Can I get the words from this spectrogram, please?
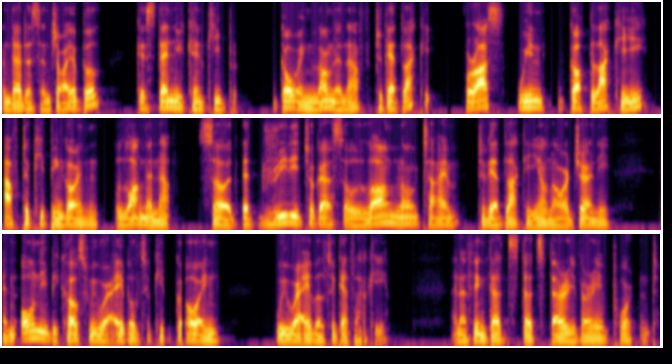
and that is enjoyable because then you can keep going long enough to get lucky. For us, we got lucky after keeping going long enough. So it really took us a long, long time to get lucky on our journey. And only because we were able to keep going, we were able to get lucky. And I think that's that's very, very important.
